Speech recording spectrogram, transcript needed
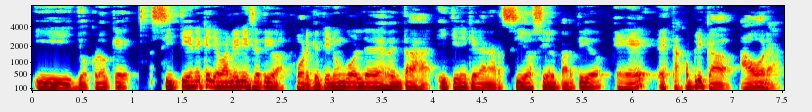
y yo creo que si tiene que llevar la iniciativa porque tiene un gol de desventaja y tiene que ganar sí o sí el partido, eh, está complicado. Ahora,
